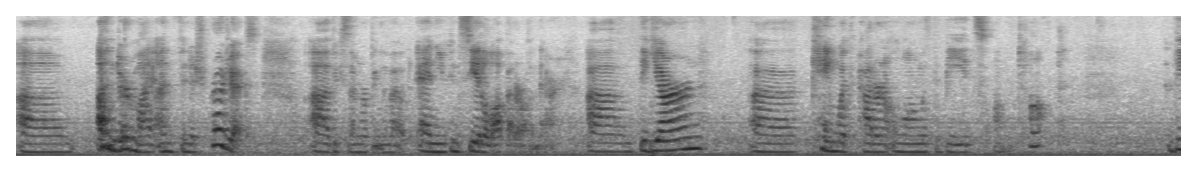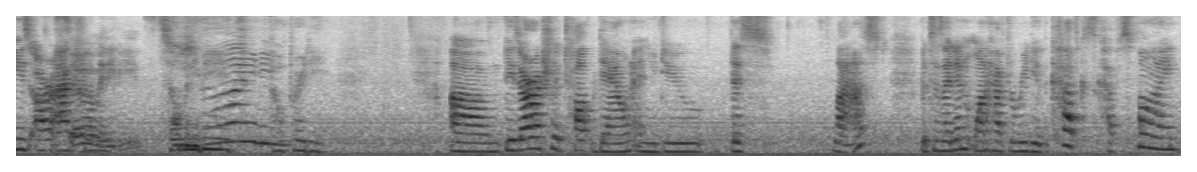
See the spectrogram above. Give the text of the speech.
um, under my unfinished projects uh, because I'm ripping them out, and you can see it a lot better on there. Um, the yarn uh, came with the pattern along with the beads on the top. These are actually so many beads. so many beads. Shiny. So pretty. Um, these are actually top down, and you do this last. But since I didn't want to have to redo the cuff, because the cuff is fine,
